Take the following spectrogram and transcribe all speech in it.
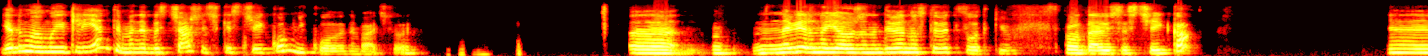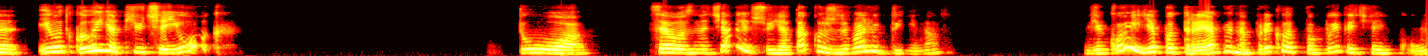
Я думаю, мої клієнти мене без чашечки з чайком ніколи не бачили. Е, Навірно, я вже на 90% складаюся з чайка. Е, І от коли я п'ю чайок, то це означає, що я також жива людина, в якої є потреби, наприклад, попити чайку.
